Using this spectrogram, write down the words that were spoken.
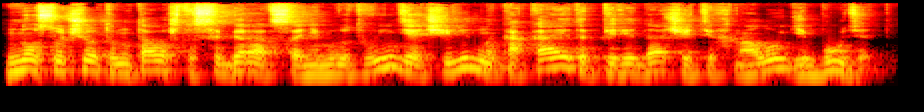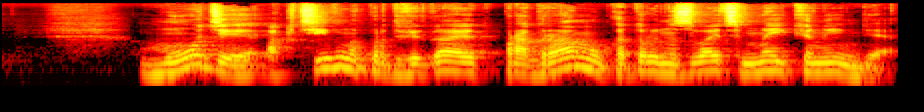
но с учетом того, что собираться они будут в Индии, очевидно, какая-то передача технологий будет. Моди активно продвигает программу, которая называется Make in India.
